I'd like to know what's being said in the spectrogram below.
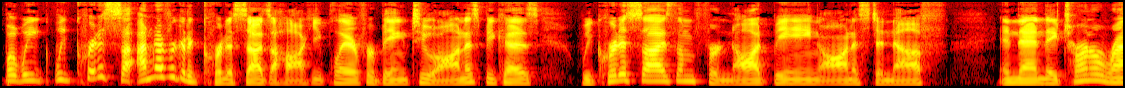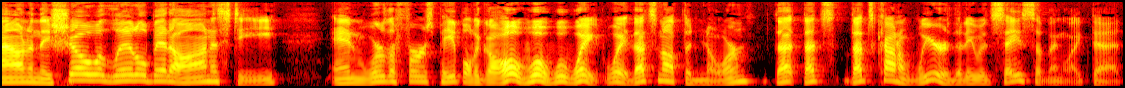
But we we criticize i'm never going to criticize a hockey player for being too honest because we criticize them for not being honest enough. And then they turn around and they show a little bit of honesty and we're the first people to go oh whoa whoa wait wait that's not the norm. That that's that's kind of weird that he would say something like that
